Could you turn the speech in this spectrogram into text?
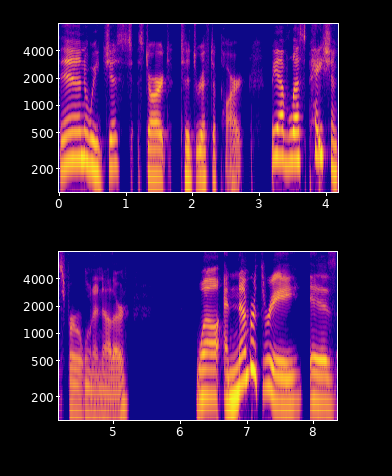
then we just start to drift apart. We have less patience for one another. Well, and number three is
